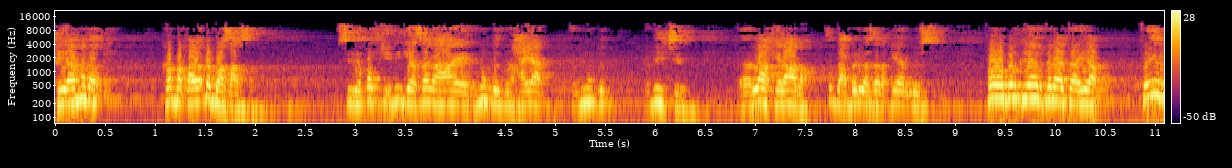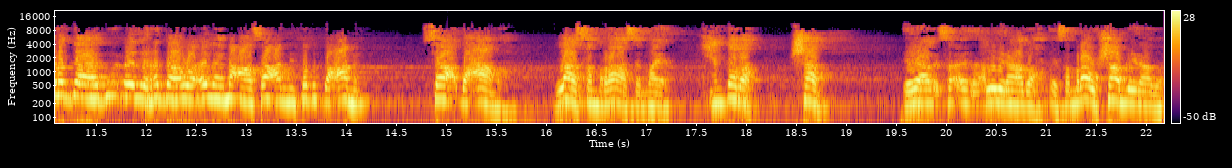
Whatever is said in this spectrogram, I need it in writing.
khiyaamada ka baqaayo dhan baa saasa sidii qofkii ninkii asaga ahaa ee munqid ibnu xayaan munqid la dhihi jiray laa khilaaba saddex beri baa asaga khiyaar loo siiyey fahuwa bilkhiyaari alaaata ayaam fain raddaha hadduu ceeliyo raddaha waa celinaya macaha saacan min tabi dacaamin saac dacaam ah laa samraa samaya xindada shaam ee la yidhaahdo samraau shaam la yidhaahdo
